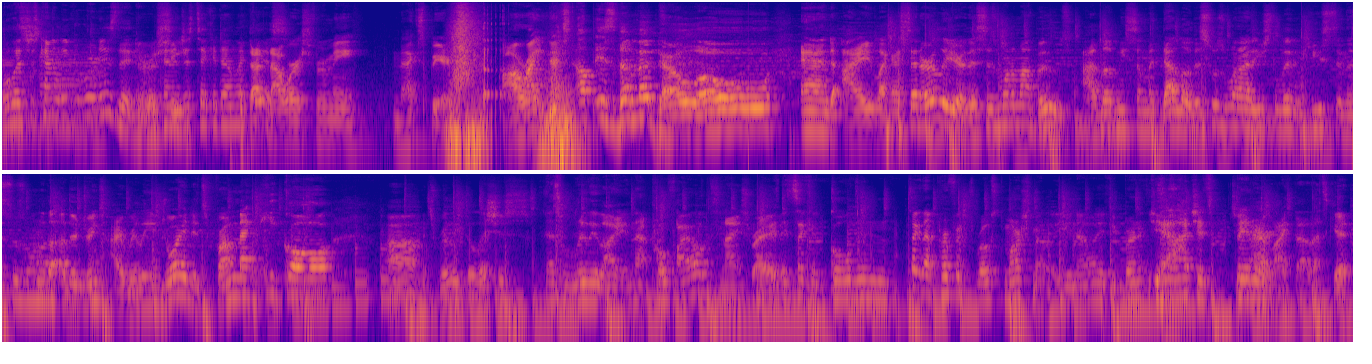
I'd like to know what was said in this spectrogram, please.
Well, let's just kind of leave it where it is then. The We of just take it down like That this. that works for me. Next beer. All right. Next up is the Modelo, and I like I said earlier, this is one of my boos. I love me some Modelo. This was when I used to live in Houston. This was one of the other drinks I really enjoyed. It's from Mexico. Um, it's really delicious. That's really light in that profile. It's nice, right? It's like a golden. It's like that perfect roast marshmallow. You know, if you burn it too Yeah. much, it's Dude, bitter. I like that. That's good.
